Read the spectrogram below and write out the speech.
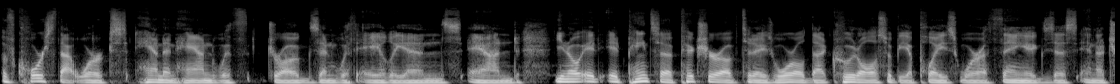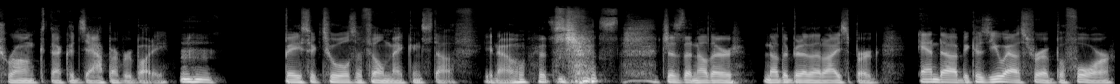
Of course, that works hand in hand with drugs and with aliens. And, you know, it, it paints a picture of today's world that could also be a place where a thing exists in a trunk that could zap everybody Mm-hmm. basic tools of filmmaking stuff. You know, it's just just another another bit of that iceberg. And uh, because you asked for it before,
